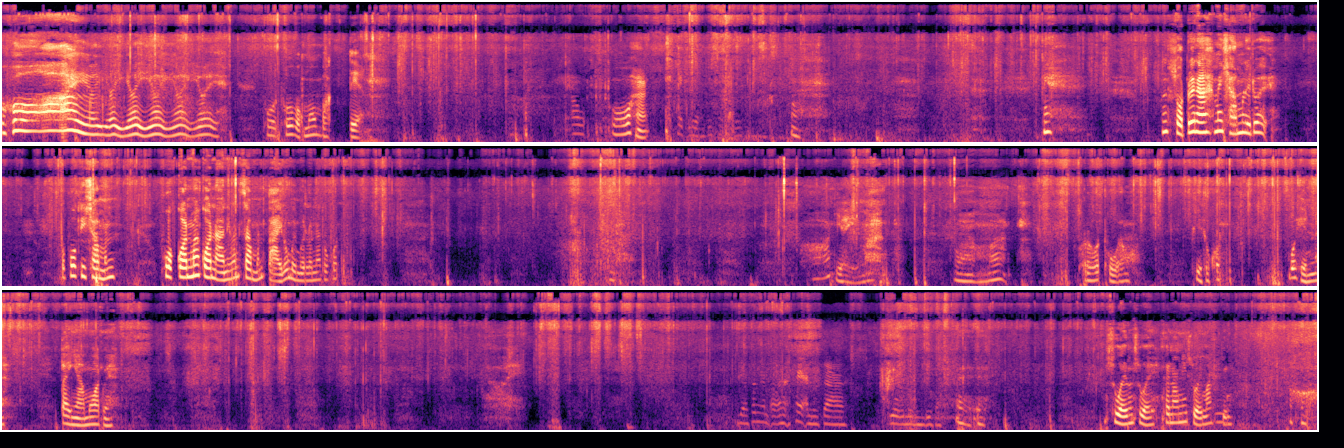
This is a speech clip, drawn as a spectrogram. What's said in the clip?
โอ้ยเย้ยเย้ยเย้ยเย้ยเย้ยเย้ยโพดโพบอกโมบักเตียงเอาโอ้หักนี่มันสดด้วยนะ ไม่ช้ำเลยด้วยเพราะพวกที่ช้ำมัน พวกก้อนมากก้อนหนานี่มันซ้ำมันตายลงไปหมดแล้วนะทุกคนฮอด ใหญ่มากงามมากโพรดผูเอา พี่ทุกคนบ่เห็นนะไต่หญ้ามอดไหมเดี๋ยวถ้างั้นเอาให้อันนี้จะโลนึงดีกว่าเออเออสวยมันสวยคณะนี้สวยมากจริงเ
